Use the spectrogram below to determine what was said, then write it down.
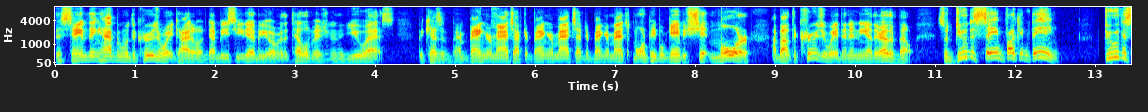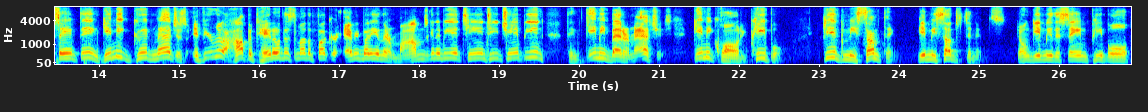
The same thing happened with the cruiserweight title in WCW over the television in the US because of banger match after banger match after banger match. More people gave a shit more about the cruiserweight than any other other belt. So do the same fucking thing. Do the same thing. Give me good matches. If you're gonna hot potato this motherfucker, everybody and their mom's gonna be a TNT champion, then give me better matches. Give me quality people. Give me something. Give me substance. Don't give me the same people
